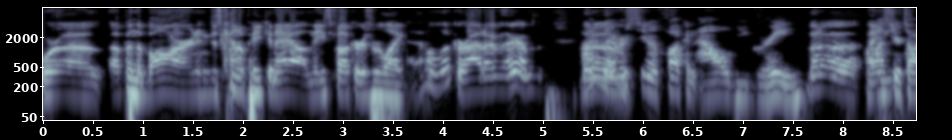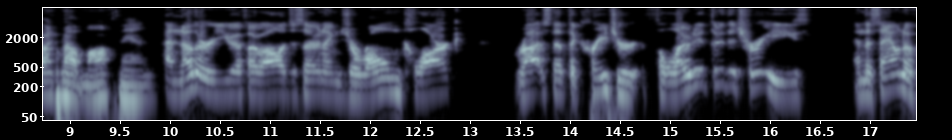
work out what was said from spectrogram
were uh, up in the barn and just kind of peeking out, and these fuckers were like, "I don't look right over there." I'm- But, I've um, never seen a fucking owl be green. But uh, Unless you're talking about Mothman. another UFOologist named Jerome Clark writes that the creature floated through the trees and the sound of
